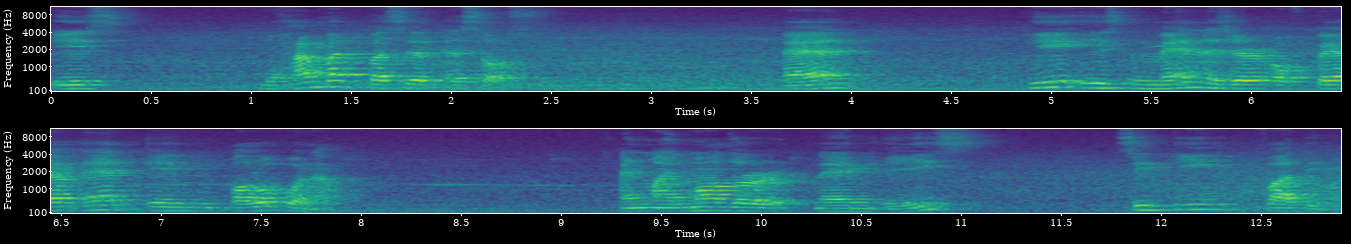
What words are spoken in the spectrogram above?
is Muhammad Basir Esos and he is the manager of PLN in Palopona and my mother name is Siti Fatima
